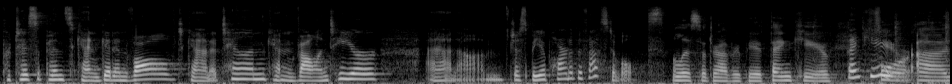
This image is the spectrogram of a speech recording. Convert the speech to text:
participants can get involved, can attend, can volunteer and um, just be a part of the festival. Melissa Driver Beard, thank you. Thank you. For uh,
